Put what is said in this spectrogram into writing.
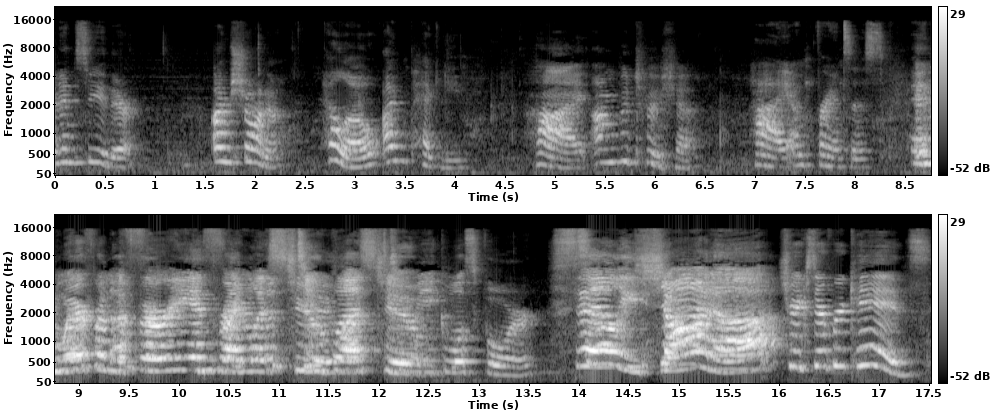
I didn't see you there. I'm Shauna. Hello, I'm Peggy. Hi, I'm Patricia. Hi, I'm Francis. And we're from the Furry and Friendless 2 plus 2. equals 4. Silly Shauna! Trickster for kids.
